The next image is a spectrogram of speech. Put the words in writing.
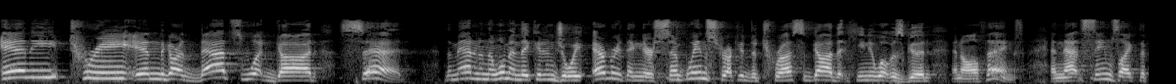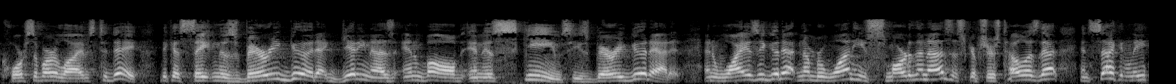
any tree in the garden. That's what God said. The man and the woman, they could enjoy everything. They're simply instructed to trust God that He knew what was good in all things. And that seems like the course of our lives today because Satan is very good at getting us involved in his schemes. He's very good at it. And why is he good at it? Number one, he's smarter than us. The scriptures tell us that. And secondly,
